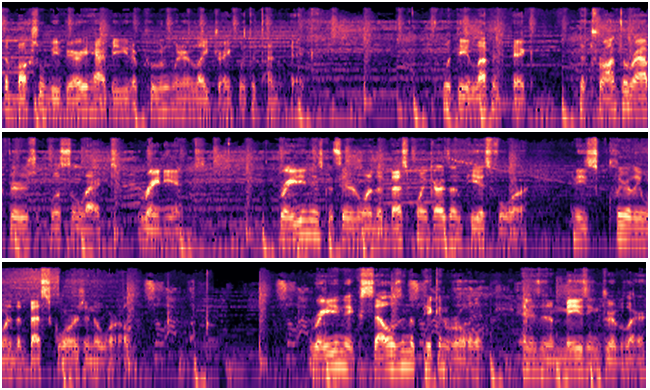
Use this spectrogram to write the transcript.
The Bucks will be very happy to get a proven winner like Drake with the 10th pick. With the 11th pick, the Toronto Raptors will select Radiant. Radiant is considered one of the best point guards on PS4, and he's clearly one of the best scorers in the world. Radiant excels in the pick and roll and is an amazing dribbler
